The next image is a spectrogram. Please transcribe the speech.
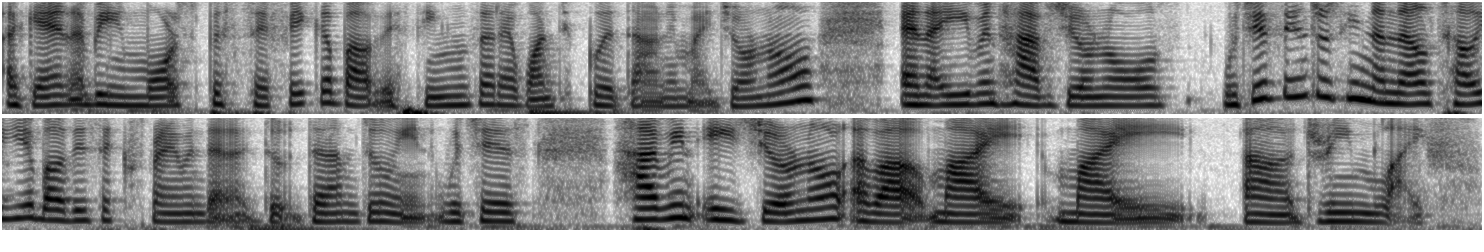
again, I'm being more specific about the things that I want to put down in my journal. And I even have journals, which is interesting. And I'll tell you about this experiment that, I do, that I'm doing, which is having a journal about my, my uh, dream life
